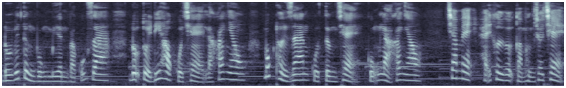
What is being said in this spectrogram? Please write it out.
đối với từng vùng miền và quốc gia, độ tuổi đi học của trẻ là khác nhau, mốc thời gian của từng trẻ cũng là khác nhau. Cha mẹ hãy khơi gợi cảm hứng cho trẻ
